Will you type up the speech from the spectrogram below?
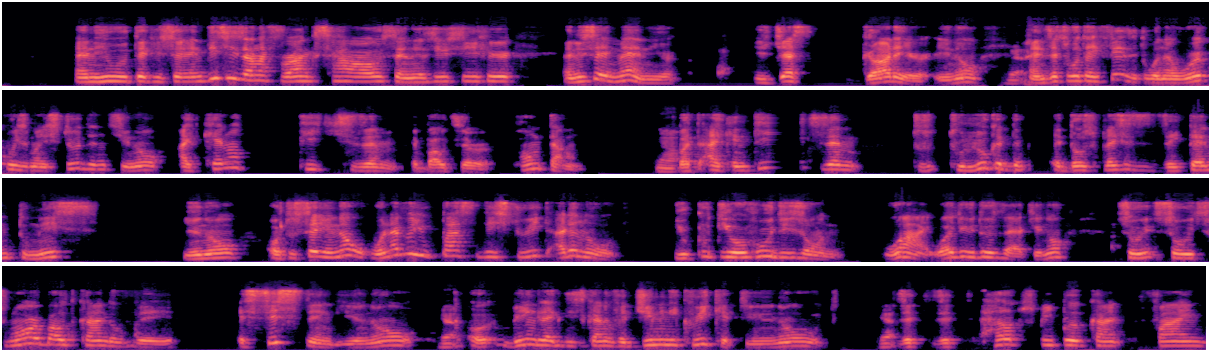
And he would take you say, and this is Anna Frank's house. And as you see here, and you say, man, you're, you just got here, you know. Yeah. And that's what I feel that when I work with my students, you know, I cannot teach them about their hometown, but I can teach them to, to look at, the, at those places they tend to miss, you know, or to say, you know, whenever you pass the street, I don't know, you put your hoodies on. Why? Why do you do that? You know, so so it's more about kind of a assisting, you know, yeah. or being like this kind of a Jiminy Cricket, you know, yeah. that that helps people kind find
